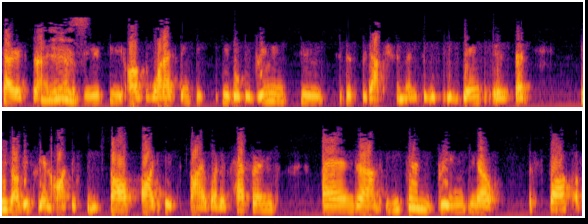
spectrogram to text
character. And you know the beauty of what I think he, he will be bringing to, to this production and to this event is that he's obviously an artist himself, hard hit by what has happened, and um, he can bring, you know, a spark of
